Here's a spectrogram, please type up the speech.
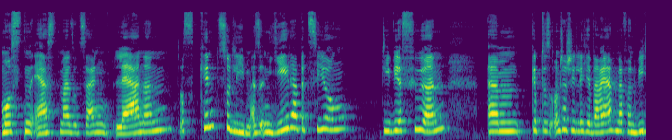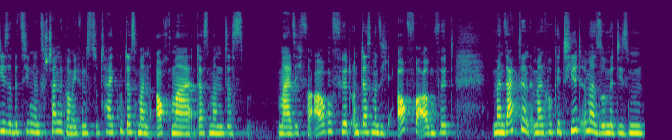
mussten erstmal sozusagen lernen, das Kind zu lieben. Also in jeder Beziehung die wir führen, ähm, gibt es unterschiedliche Varianten davon, wie diese Beziehungen zustande kommen. Ich finde es total gut, dass man auch mal, dass man das mal sich vor Augen führt und dass man sich auch vor Augen führt. Man sagt dann, man kokettiert immer so mit diesem,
